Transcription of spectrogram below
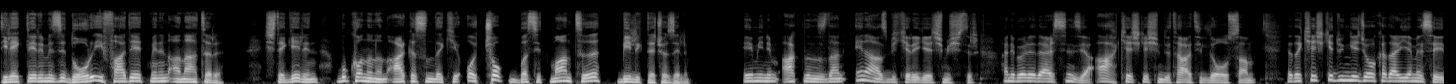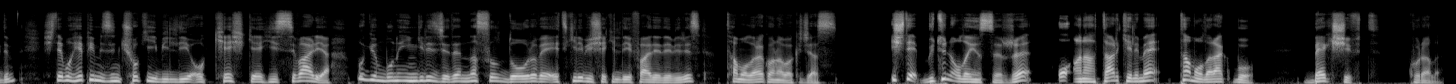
dileklerimizi doğru ifade etmenin anahtarı. İşte gelin bu konunun arkasındaki o çok basit mantığı birlikte çözelim. Eminim aklınızdan en az bir kere geçmiştir. Hani böyle dersiniz ya, ah keşke şimdi tatilde olsam ya da keşke dün gece o kadar yemeseydim. İşte bu hepimizin çok iyi bildiği o keşke hissi var ya, bugün bunu İngilizce'de nasıl doğru ve etkili bir şekilde ifade edebiliriz tam olarak ona bakacağız. İşte bütün olayın sırrı o anahtar kelime tam olarak bu. Backshift kuralı.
